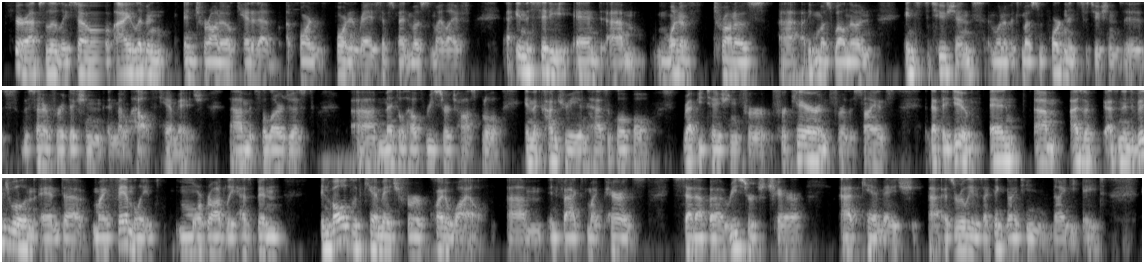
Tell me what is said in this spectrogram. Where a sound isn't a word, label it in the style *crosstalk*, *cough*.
Sure, absolutely. So, I live in in Toronto, Canada. Born born and raised. I've spent most of my life uh, in the city, and um, one of Toronto's, uh, I think, most well known institutions, and one of its most important institutions is the Center for Addiction and Mental Health, CAMH. Um, it's the largest uh, mental health research hospital in the country and has a global reputation for for care and for the science that they do. And um, as a as an individual and, and uh, my family more broadly has been involved with CAMH for quite a while. Um, in fact, my parents set up a research chair at CAMH uh, as early as I think 1998.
